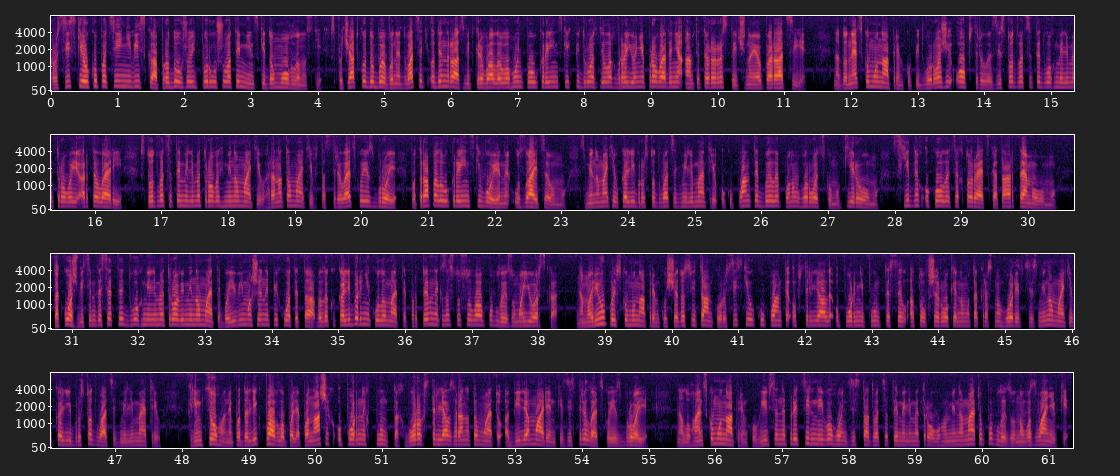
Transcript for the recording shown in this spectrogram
Російські окупаційні війська продовжують порушувати мінські домовленості. З початку доби вони 21 раз відкривали вогонь по українських підрозділах в районі проведення антитерористичної операції. На Донецькому напрямку під ворожі обстріли зі 122 мм артилерії, 120 мм мінометів, гранатометів та стрілецької зброї потрапили українські воїни у Зайцевому. З мінометів калібру 120 мм окупанти били по Новгородському, Кіровому, східних околицях Торецька та Артемовому. Також 82-мм міномети, бойові машини піхоти та великокаліберні кулемети противник застосував поблизу Майорська. На Маріупольському напрямку ще до світанку російські окупанти обстріляли опорні пункти сил АТО в Широкиному та Красногорівці з мінометів калібру 120 мм. Крім цього, неподалік Павлополя по наших опорних пунктах ворог стріляв з гранатомету, а біля Мар'їнки зі стрілецької зброї. На Луганському напрямку вівся неприцільний вогонь зі 120 мм міномету поблизу Новозванівки.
